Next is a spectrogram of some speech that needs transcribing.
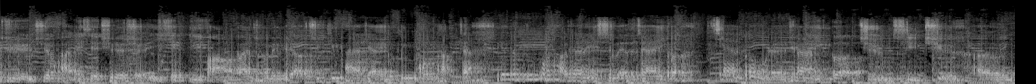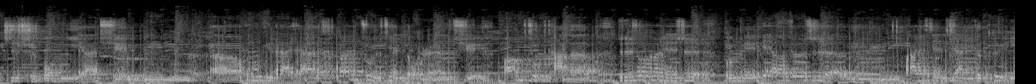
去捐款那些缺水的一些地方，完全没必要去批判这样一个冰桶挑战，因为冰桶挑战呢也是为了这样一个渐冻人这样一个群体去呃支持公益啊，去嗯呃呼吁大家关注渐冻人，去帮助他们了。所以说呢，也是我们没必要说是嗯发现这样一个对立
